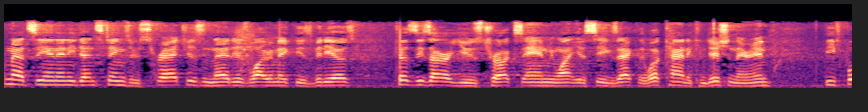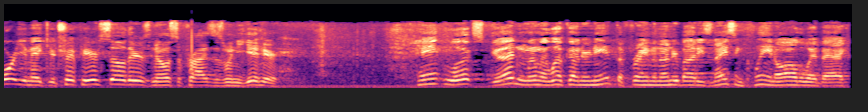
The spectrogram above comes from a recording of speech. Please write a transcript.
I'm not seeing any dent stings or scratches, and that is why we make these videos, because these are used trucks, and we want you to see exactly what kind of condition they're in before you make your trip here, so there's no surprises when you get here. Paint looks good, and when we look underneath, the frame and underbody's nice and clean all the way back.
